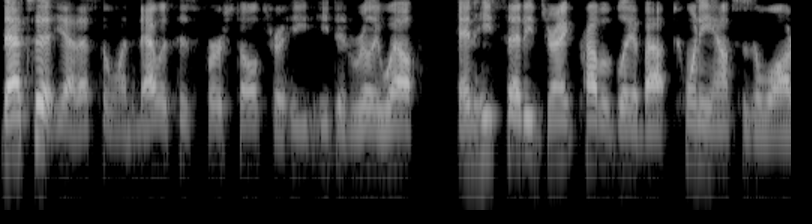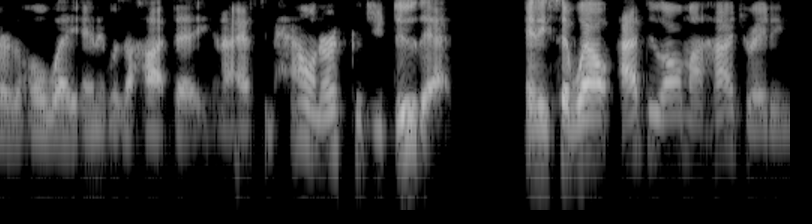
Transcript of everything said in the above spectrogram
that's it. Yeah, that's the one. That was his first ultra. He he did really well. And he said he drank probably about 20 ounces of water the whole way, and it was a hot day. And I asked him, How on earth could you do that? And he said, Well, I do all my hydrating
